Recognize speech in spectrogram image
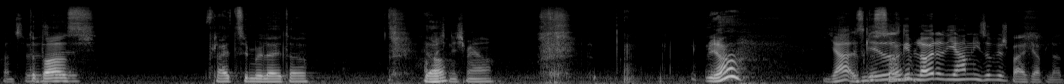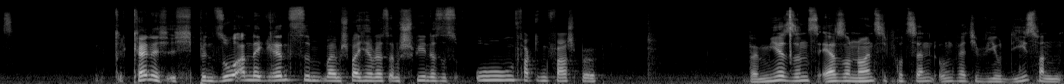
Französisch. The Bus, Flight Simulator. Hab Ja. ich nicht mehr. Ja, Ja, es gibt, es gibt Leute, die haben nicht so viel Speicherplatz. kenne ich. Ich bin so an der Grenze mit meinem Speicherplatz am Spielen, das ist unfucking fassbar. Bei mir sind es eher so 90% irgendwelche VODs von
